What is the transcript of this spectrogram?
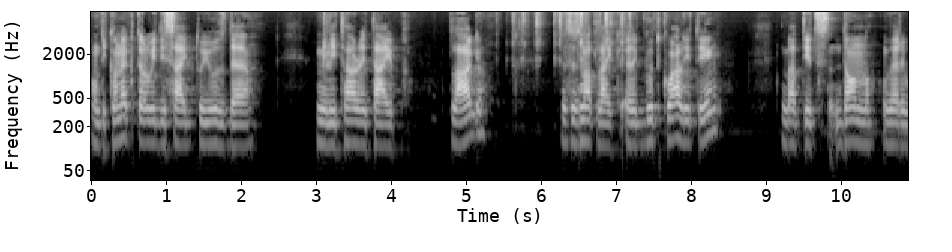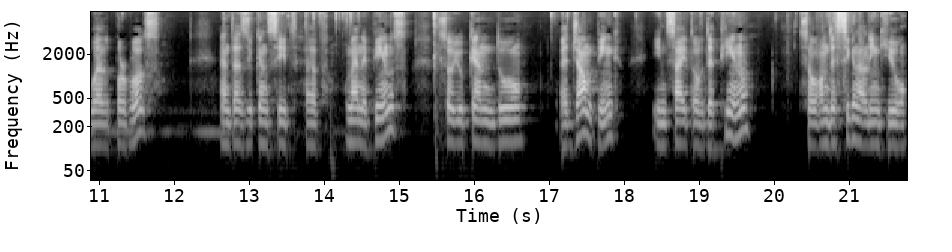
on the connector we decide to use the military type plug. This is not like a good quality but it's done very well purpose and as you can see it have many pins. So you can do a jumping inside of the pin. So on the SignaLink you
